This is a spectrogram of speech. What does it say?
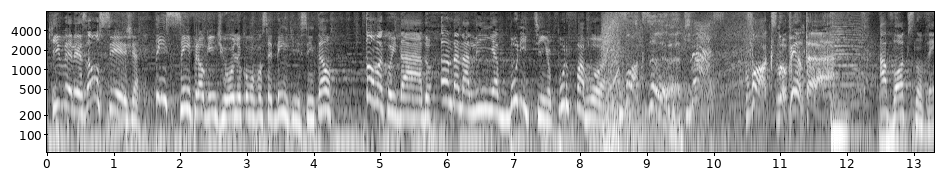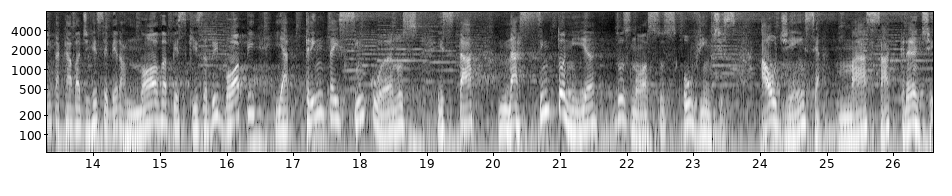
Que beleza. Ou seja, tem sempre alguém de olho, como você bem disse. Então, toma cuidado, anda na linha bonitinho, por favor. Vox Up. Vox 90. A Vox 90 acaba de receber a nova pesquisa do Ibope e há 35 anos está na sintonia dos nossos ouvintes. Audiência massacrante.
